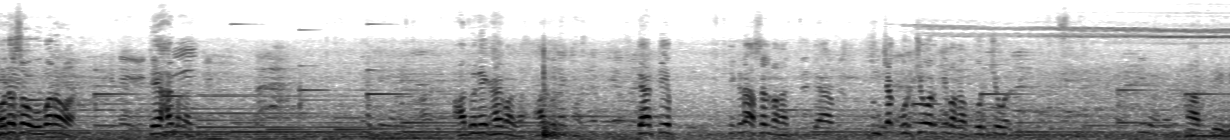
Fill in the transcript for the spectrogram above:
थोडंसं उभं राहा. ते आहे बघा. अजून एक आहे बघा अजून एक आहे त्या टेप तिकडं असेल बघा त्या तुमच्या खुर्चीवरती बघा खुर्चीवरती. हां तीन.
